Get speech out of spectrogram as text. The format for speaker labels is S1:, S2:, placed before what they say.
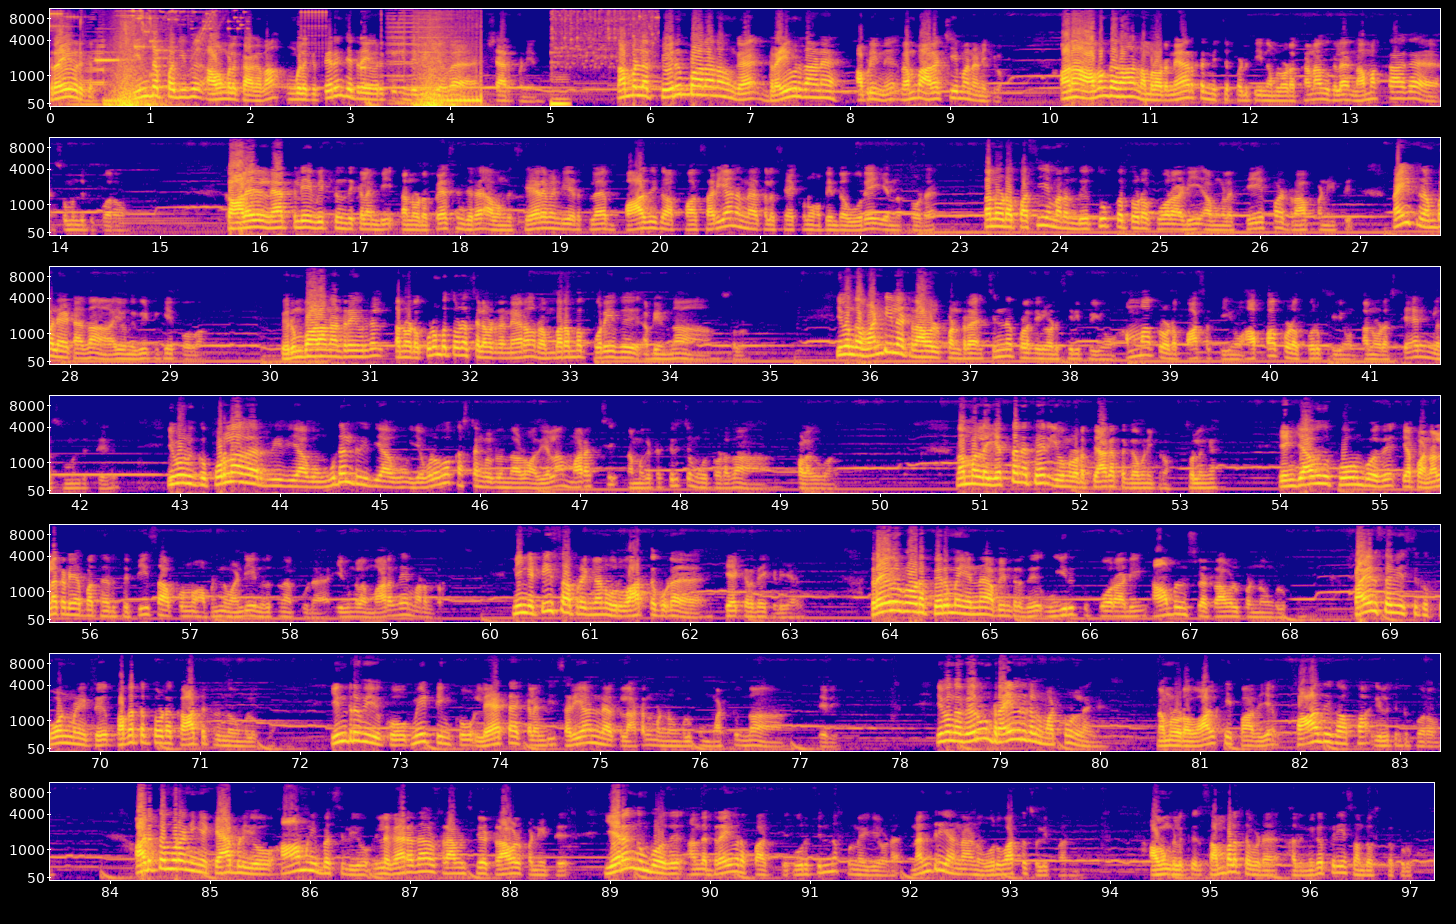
S1: டிரைவர்கள் இந்த பதிவு அவங்களுக்காக தான் உங்களுக்கு தெரிஞ்ச டிரைவருக்கு இந்த வீடியோவை ஷேர் பண்ணிடுங்க நம்மள பெரும்பாலானவங்க டிரைவர் தானே அப்படின்னு ரொம்ப அலட்சியமா நினைக்கிறோம். ஆனா அவங்க தான் நம்மளோட நேரத்தை மிச்சப்படுத்தி நம்மளோட கனவுகளை நமக்காக சுமந்துட்டு போறோம் காலையில நேரத்திலேயே வீட்டிலிருந்து கிளம்பி தன்னோட பேசஞ்சரை அவங்க சேர வேண்டிய இடத்துல பாதுகாப்பா சரியான நேரத்துல சேர்க்கணும் அப்படின்ற ஒரே எண்ணத்தோட தன்னோட பசியை மறந்து தூக்கத்தோட போராடி அவங்கள சேஃபா டிராப் பண்ணிட்டு நைட் ரொம்ப லேட்டா தான் இவங்க வீட்டுக்கே போவாங்க. பெரும்பாலான டிரைவர்கள் தன்னோட குடும்பத்தோட செலவிடுற நேரம் ரொம்ப ரொம்ப குறைவு அப்படின்னு தான் சொல்லணும். இவங்க வண்டியில டிராவல் பண்ற சின்ன குழந்தைகளோட சிரிப்பையும் அம்மாக்களோட பாசத்தையும் அப்பாக்களோட பொறுப்பையும் தன்னோட ஸ்டேரிங்ல சுமந்துட்டு இவங்களுக்கு பொருளாதார ரீதியாகவும் உடல் ரீதியாகவும் எவ்வளவோ கஷ்டங்கள் இருந்தாலும் அதையெல்லாம் மறைச்சு நம்ம கிட்ட திருச்ச முகத்தோட தான் பழகுவாங்க. நம்மள எத்தனை பேர் இவங்களோட தியாகத்தை கவனிக்கிறோம்? சொல்லுங்க. எங்கேயாவது போகும்போது எப்ப நல்ல கடையா பார்த்து நிறுத்து டீ சாப்பிடணும் அப்படின்னு வண்டியை நிறுத்தினா கூட இவங்கள மறந்தே மறந்துடும் நீங்க டீ சாப்பிடுறீங்களான்னு ஒரு வார்த்தை கூட கேட்கறதே கிடையாது. டிரைவர்களோட பெருமை என்ன அப்படின்றது உயிருக்கு போராடி ஆம்புலன்ஸ்ல டிராவல் பண்ணவங்களுக்கும் ஃபயர் சர்வீஸுக்கு ஃபோன் பண்ணிட்டு பதட்டத்தோட காத்துட்டு இருந்தவங்களுக்கும் இன்டர்வியூக்கோ மீட்டிங்க்கோ லேட்டா கிளம்பி சரியான நேரத்தில் அட்டன் பண்ணவங்களுக்கும் மட்டும்தான் தெரியும். இவங்க வெறும் டிரைவர்கள் மட்டும் இல்லைங்க. நம்மளோட வாழ்க்கை பாதையை பாதுகாப்பா இழுத்துட்டு போறவங்க. அடுத்த முறை நீங்க கேப்லயோ ஆம்னி பஸ்லயோ இல்ல வேற ஏதாவது டிராவல்ஸ்லயோ டிராவல் பண்ணிட்டு இறங்கும் போது அந்த டிரைவரை பார்த்து ஒரு சின்ன புன்னகையோட நன்றி அண்ணான்னு ஒரு வார்த்தை சொல்லி பாருங்க அவங்களுக்கு சம்பளத்தை விட அது மிகப்பெரிய சந்தோஷத்தை கொடுக்கும்.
